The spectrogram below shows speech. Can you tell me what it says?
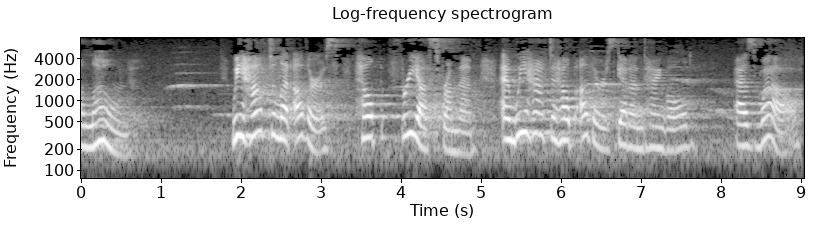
alone. We have to let others help free us from them. And we have to help others get untangled as well.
